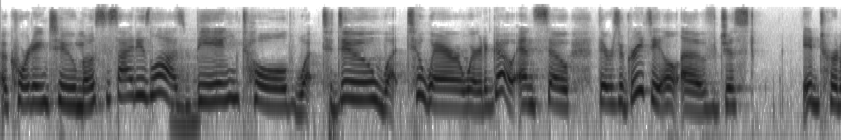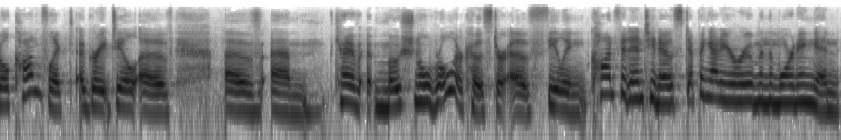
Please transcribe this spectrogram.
according to most society's laws, Mm-hmm. being told what to do, what to wear, where to go. And so there's a great deal of just internal conflict, a great deal of of um, kind of emotional roller coaster of feeling confident, you know, stepping out of your room in the morning and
